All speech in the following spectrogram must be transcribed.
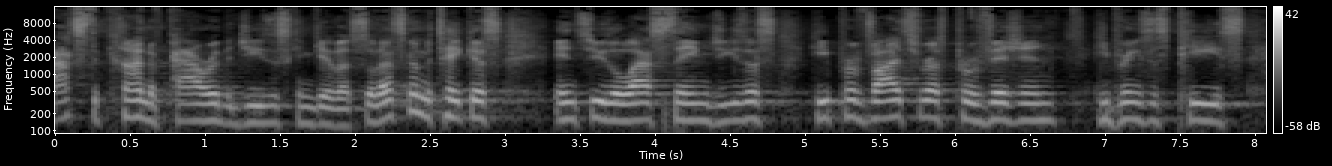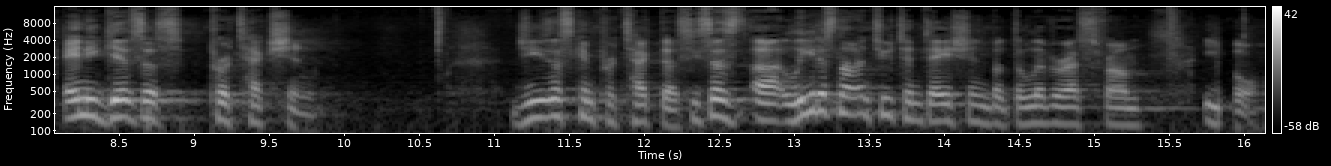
That's the kind of power that Jesus can give us. So that's going to take us into the last thing. Jesus, He provides for us provision, He brings us peace, and He gives us protection. Jesus can protect us. He says, uh, Lead us not into temptation, but deliver us from evil.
